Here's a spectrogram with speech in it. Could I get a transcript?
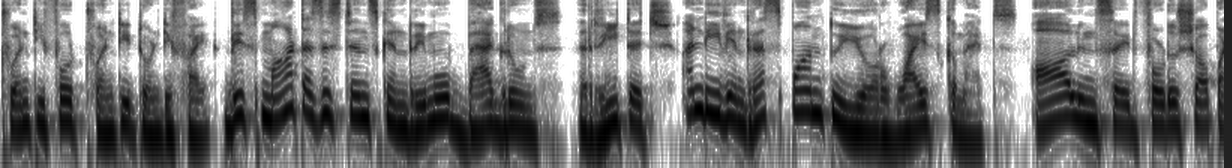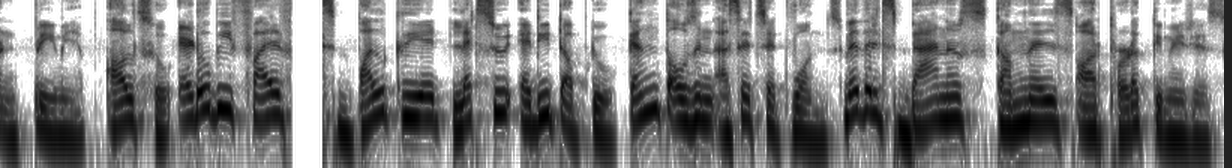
24, 2025. The smart assistants can remove backgrounds, retouch, and even respond to your voice commands, all inside Photoshop and Premiere. Also, Adobe Firefly Bulk Create lets you edit up to 10,000 assets at once, whether it's banners, thumbnails, or product images.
